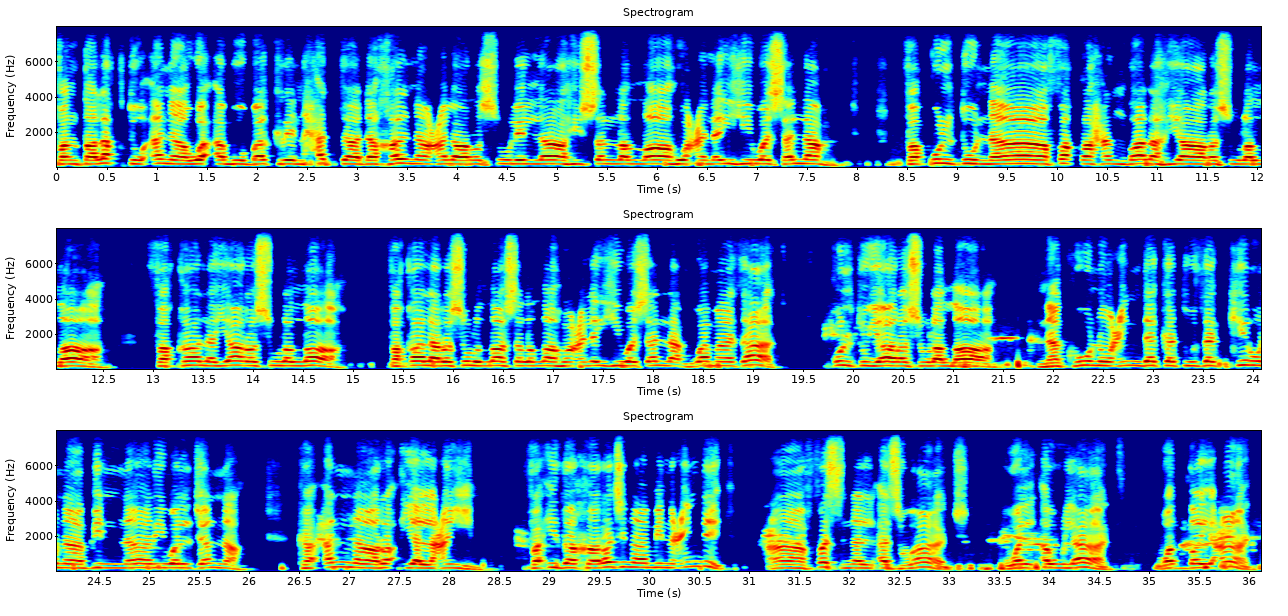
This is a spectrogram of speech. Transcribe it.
فانطلقت أنا وأبو بكر حتى دخلنا على رسول الله صلى الله عليه وسلم. فقلت نافق حنظلة يا رسول الله. فقال يا رسول الله. فقال رسول الله صلى الله عليه وسلم وما ذاك؟ قلت يا رسول الله. نكون عندك تذكرنا بالنار والجنة كأن رأي العين. فإذا خرجنا من عندك عافسنا الأزواج والأولاد والضيعات.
